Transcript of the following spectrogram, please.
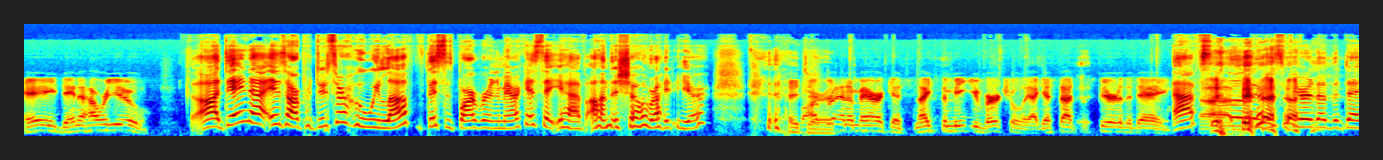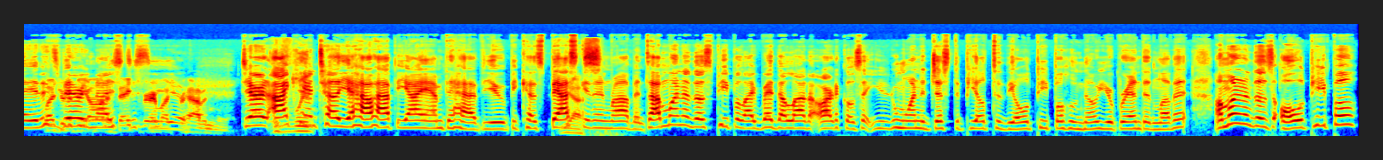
Hey, Dana, how are you? Uh, Dana is our producer, who we love. This is Barbara and Americus that you have on the show right here. Hey, Jerid. Barbara and Americus, nice to meet you virtually. I guess that's the spirit of the day. Absolutely, the spirit of the day. It is very to nice and thank to you very see much you. for having me. Jerid, I We- can't tell you how happy I am to have you because Baskin Yes. and Robbins. I'm one of those people. I read a lot of articles that you didn't want to just appeal to the old people who know your brand and love it. I'm one of those old people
